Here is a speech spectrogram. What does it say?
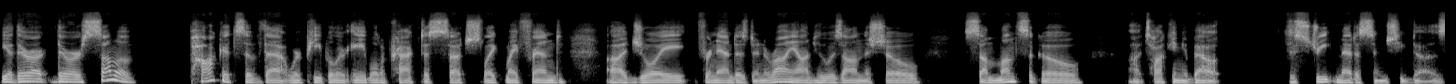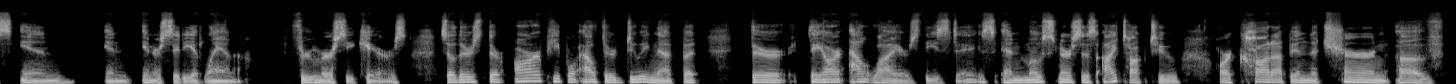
Yeah, there are there are some of pockets of that where people are able to practice such, like my friend uh, Joy Fernandez de Narayan, who was on the show some months ago, uh, talking about the street medicine she does in in inner city Atlanta through Mercy Cares. So there's there are people out there doing that, but they're they are outliers these days. And most nurses I talk to are caught up in the churn of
